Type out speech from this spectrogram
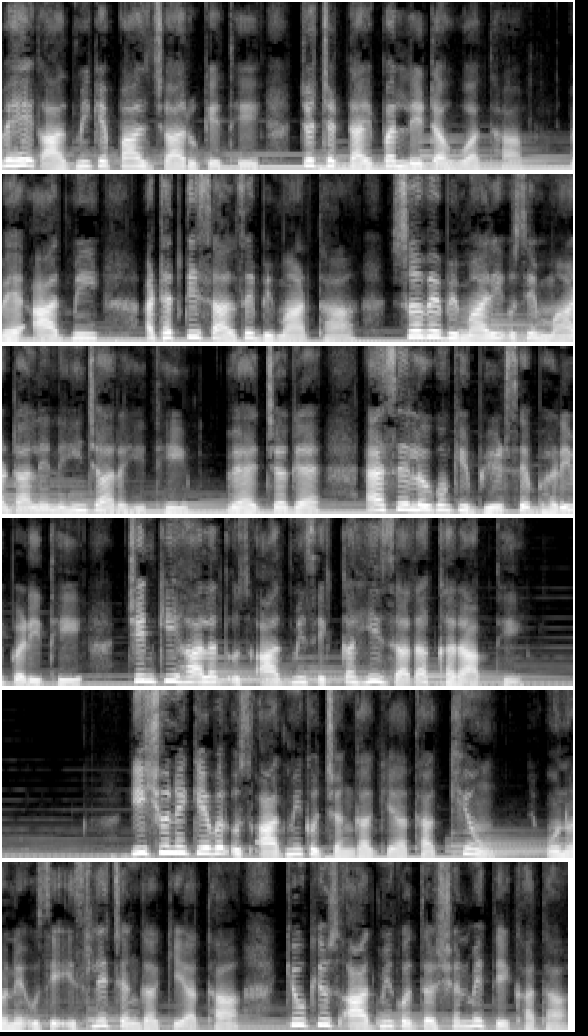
वह एक आदमी के पास जा रुके थे जो चट्टाई पर लेटा हुआ था। वह आदमी अठतीस साल से बीमार था, सो वह बीमारी उसे मार डालने नहीं जा रही थी। वह जगह ऐसे लोगों की भीड़ से भरी पड़ी थी, जिनकी हालत उस आदमी से कहीं ज़्यादा खराब थी। यीशु ने केवल उस आदमी को चंगा किया था। क्यों? उन्होंने उसे इसलिए चंगा किया था क्योंकि उस आदमी को दर्शन में देखा था।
